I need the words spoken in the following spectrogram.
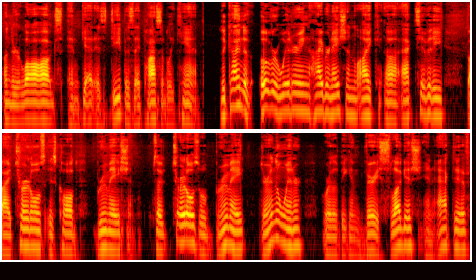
under logs, and get as deep as they possibly can. The kind of overwintering hibernation like uh, activity by turtles is called brumation. So turtles will brumate during the winter where they'll become very sluggish and active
